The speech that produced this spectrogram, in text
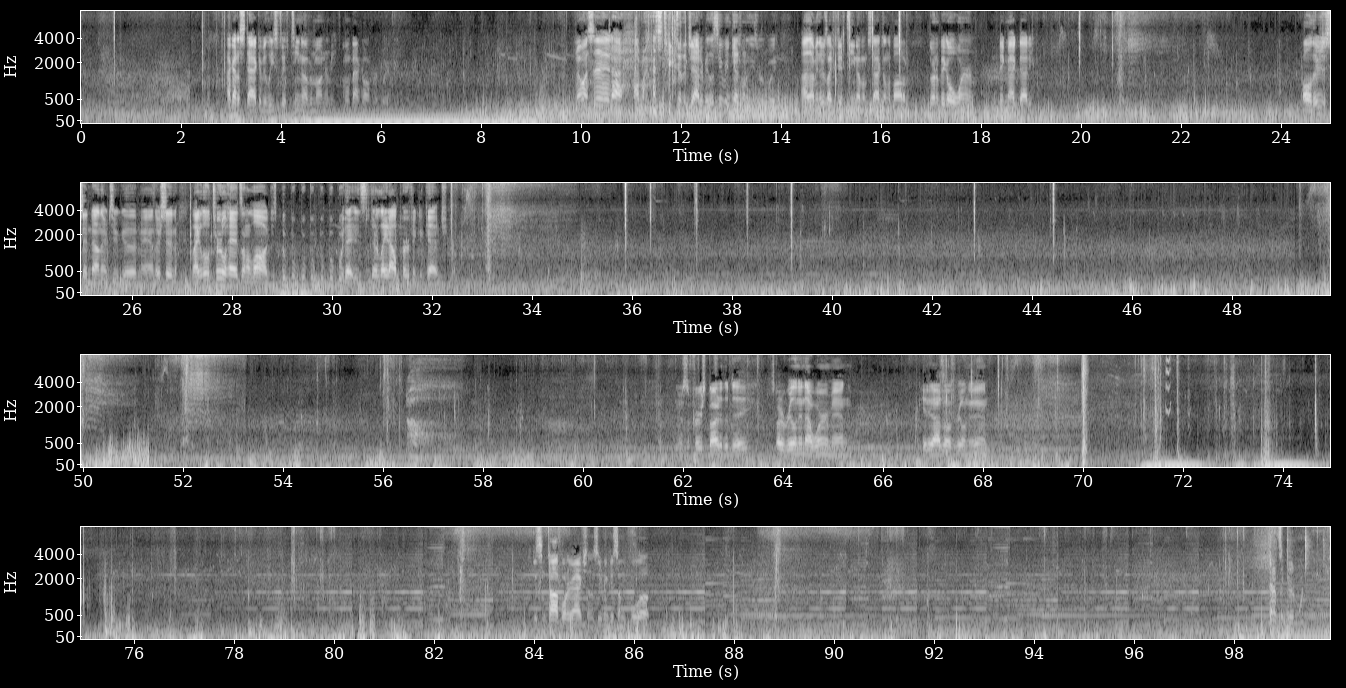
I got a stack of at least 15 of them under me. I'm gonna back off real quick. Know I said uh, I'm gonna stick to the chatterbait. Let's see if we can catch one of these real quick. Uh, I mean, there's like 15 of them stacked on the bottom. Throwing a big old worm. Big Mac Daddy. Oh, they're just sitting down there too good, man. They're sitting like little turtle heads on a log, just boop, boop, boop, boop, boop, boop. They're laid out perfect to catch. First bite of the day. Started reeling in that worm, man. Hit it as I was reeling it in. Get some top water action. Let's see if we can get something to pull up.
